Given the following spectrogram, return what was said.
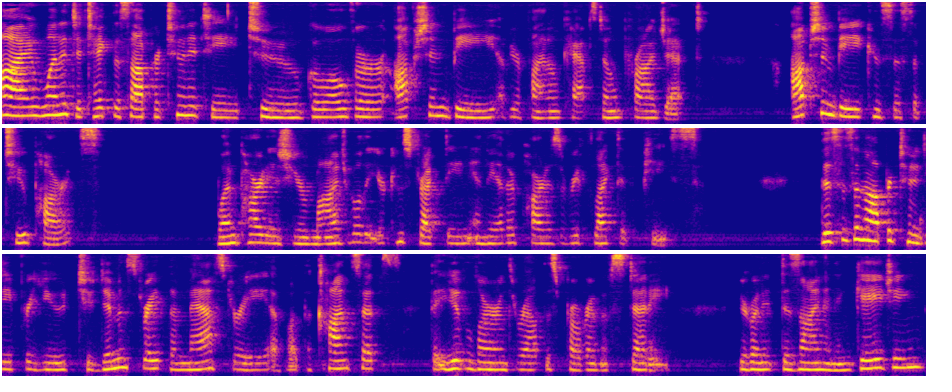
I wanted to take this opportunity to go over option B of your final capstone project. Option B consists of two parts. One part is your module that you're constructing and the other part is a reflective piece. This is an opportunity for you to demonstrate the mastery of what the concepts that you've learned throughout this program of study. You're going to design an engaging,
